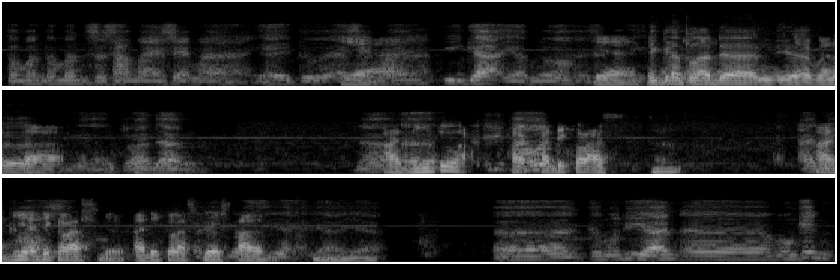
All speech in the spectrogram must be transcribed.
teman-teman sesama SMA yaitu Iya. SMA 3 ya bro SMA Iya, Tiga teladan, ya benar. Jakarta. Tiga, teladan. Nah, Adi eh, itu Adi tahun adik kelas Adi adik kelas adik kelas setahun kelas, ya, ya, ya. Eh, kemudian eh, mungkin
